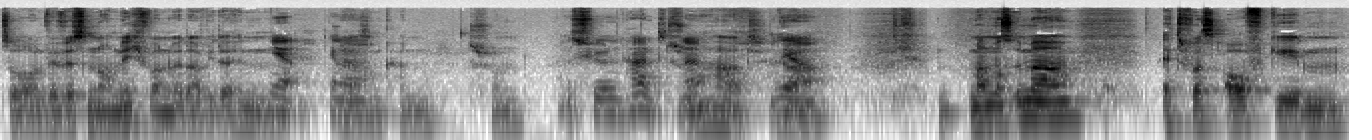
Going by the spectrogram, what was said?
So, und wir wissen noch nicht, wann wir da wieder hin ja, genau. reisen können. Schon. Ist schön hart, schon ne? hart, ja. ja. Man muss immer etwas aufgeben,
